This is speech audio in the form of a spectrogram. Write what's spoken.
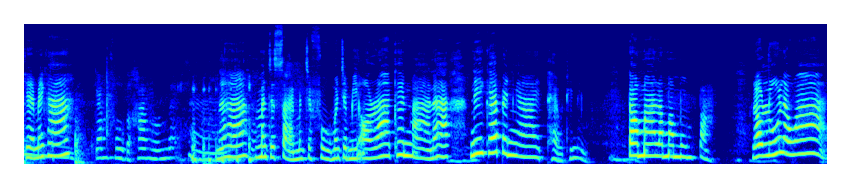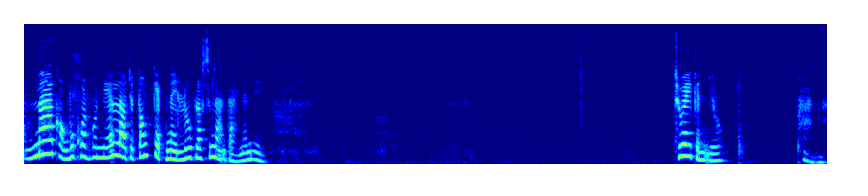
เห็นไหมคะ แก้มฟูกับข้างนู้นด้วย นะคะ มันจะใสมันจะฟู มันจะมีออร่าขึ้นมานะคะ นี่แค่เป็นงานแถวที่หนึ่ง ต่อมาเรามามุมปาก เรารู้แล้วว่าหน้าของบุคคลคนนี้เราจะต้องเก็บในรูปลักษณะใดนั่นเอง ช่วยกันยก ผ่านมา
